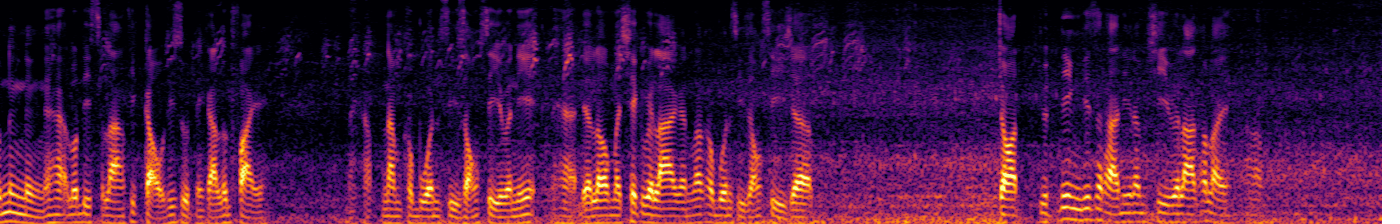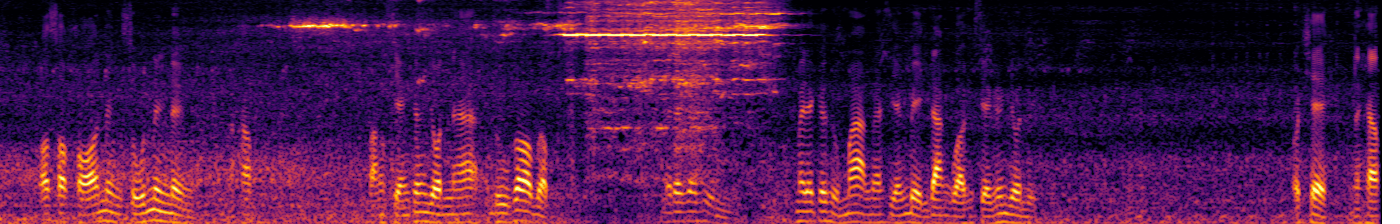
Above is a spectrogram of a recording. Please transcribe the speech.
1011 นะฮะรถดีเซลรางที่เก่าที่สุดในการรถไฟนะครับนำขบวน 424 วันนี้นะฮะเดี๋ยวเรามาเช็คเวลากันว่าขบวน 424 จะ จอดหยุดนิ่งที่สถานีลำชีเวลาเท่าไหร่นะครับอสข1011 นะครับ ฟังเสียงเครื่องยนต์นะฮะ ดูก็แบบไม่ได้กระหึ่มไม่ได้กระหึ่มมากนะ เสียงเบรกดังกว่าเสียงเครื่องยนต์อีก โอเคนะครับ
